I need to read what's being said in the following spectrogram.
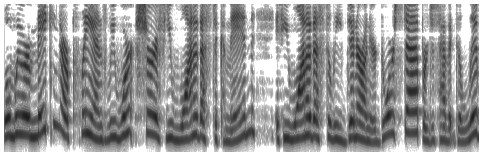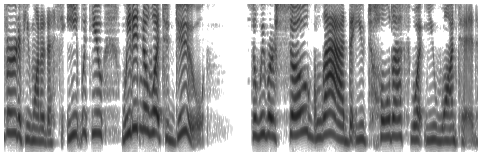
when we were making our plans, we weren't sure if you wanted us to come in, if you wanted us to leave dinner on your doorstep or just have it delivered, if you wanted us to eat with you. We didn't know what to do. So we were so glad that you told us what you wanted.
